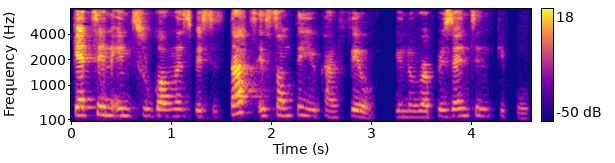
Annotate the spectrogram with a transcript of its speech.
getting into government spaces, that is something you can feel, you know, representing people.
